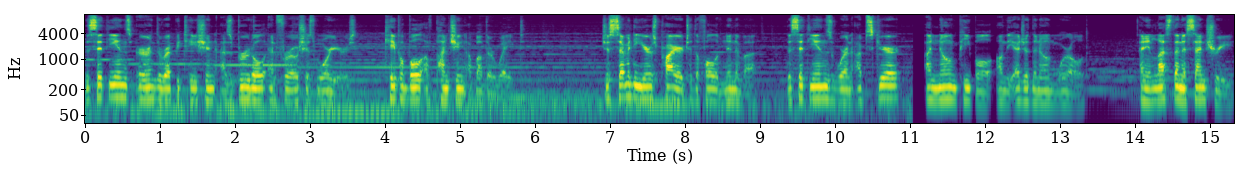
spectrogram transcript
the Scythians earned the reputation as brutal and ferocious warriors, capable of punching above their weight. Just 70 years prior to the fall of Nineveh, the Scythians were an obscure, unknown people on the edge of the known world. and in less than a century,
